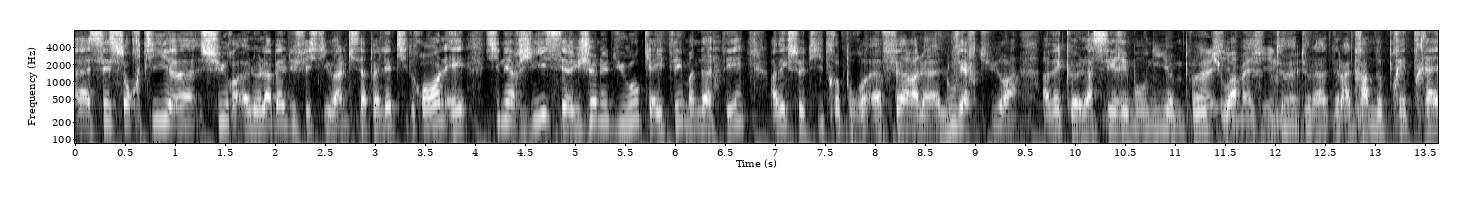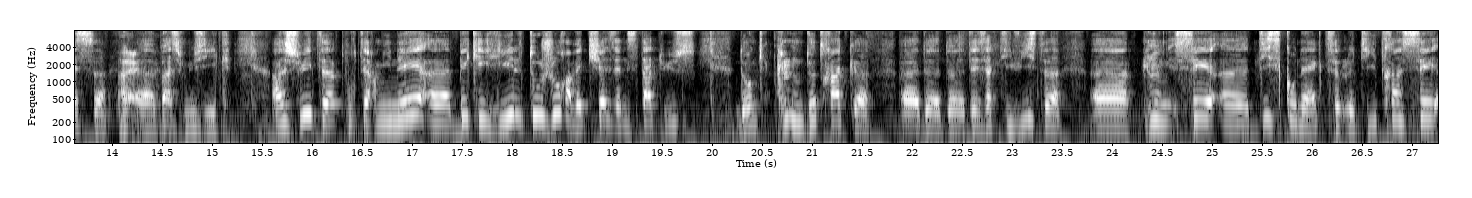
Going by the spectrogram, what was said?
euh, c'est sorti euh, sur le label du festival qui s'appelle Let It Roll et Synergie, c'est un jeune duo qui a été mandaté avec ce titre pour euh, faire l'ouverture avec euh, la cérémonie un peu, Ouais, tu vois, de, ouais. de la, de la grande prêtresse euh, basse musique. Ensuite, pour terminer, euh, Becky Hill, toujours avec Chase and Status, donc deux tracks euh, de- de- des activistes. Euh, c'est Disconnect, le titre. C'est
